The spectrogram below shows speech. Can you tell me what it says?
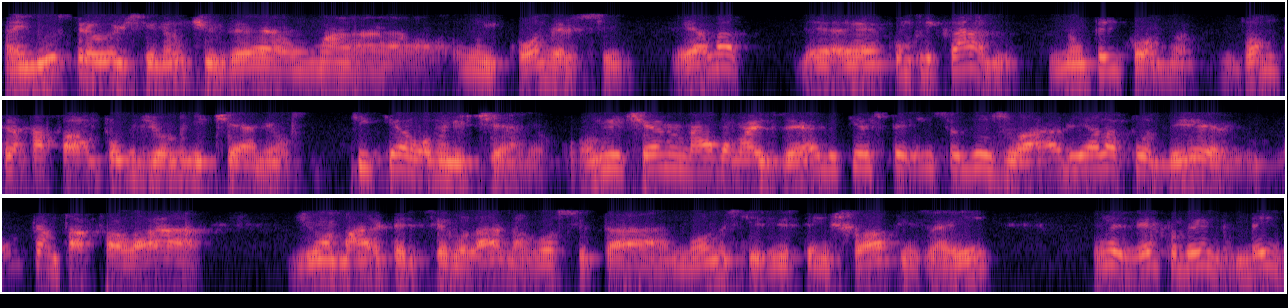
A indústria hoje, se não tiver uma, um e-commerce, ela é, é complicado, não tem como. Vamos tentar falar um pouco de omnichannel. O que, que é o Omnichannel? Omnichannel nada mais é do que a experiência do usuário e ela poder, vamos tentar falar de uma marca de celular, não vou citar nomes que existem em shoppings aí, um exemplo bem, bem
